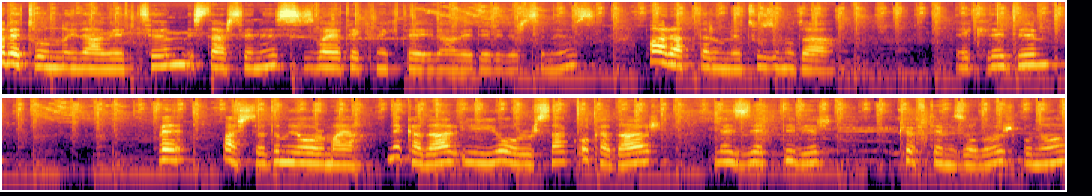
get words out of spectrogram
Galeta ununu ilave ettim. İsterseniz siz bayat ekmek de ilave edebilirsiniz. Baharatlarım ve tuzumu da ekledim. Ve başladım yoğurmaya. Ne kadar iyi yoğurursak o kadar lezzetli bir köftemiz olur. Bunu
